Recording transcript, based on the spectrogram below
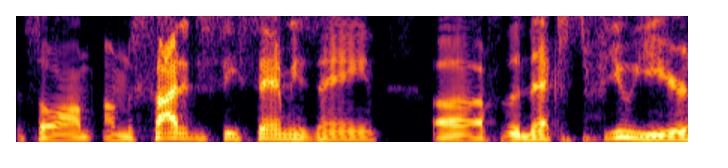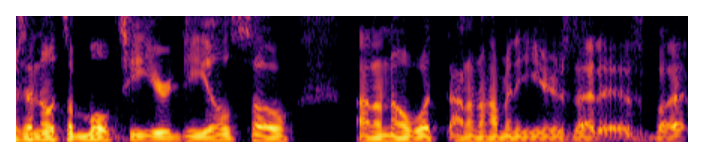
And so I'm I'm excited to see Sami Zayn uh, for the next few years. I know it's a multi-year deal, so I don't know what I don't know how many years that is, but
